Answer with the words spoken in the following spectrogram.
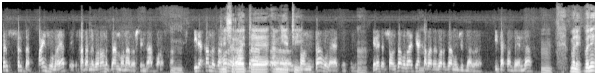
صرف صرف در پنج ولایت خبرنگاران زن ما نداشتیم در افغانستان. این رقم در زمان یعنی شرایط امنیتی. 16 ولایت یعنی در 16 ولایت یک خبرنگار زن وجود نداره. این تکان دهنده بله ولی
